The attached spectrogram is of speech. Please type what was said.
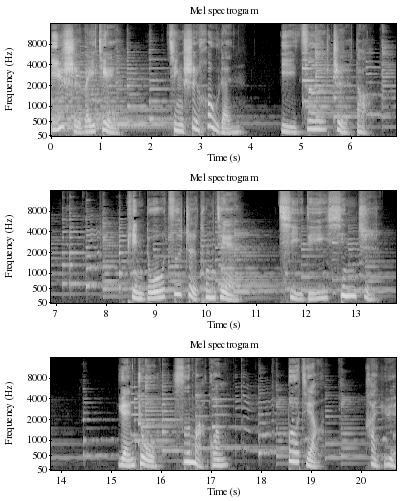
以史为鉴，警示后人，以资治道。品读《资治通鉴》，启迪心智。原著：司马光。播讲：汉乐。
